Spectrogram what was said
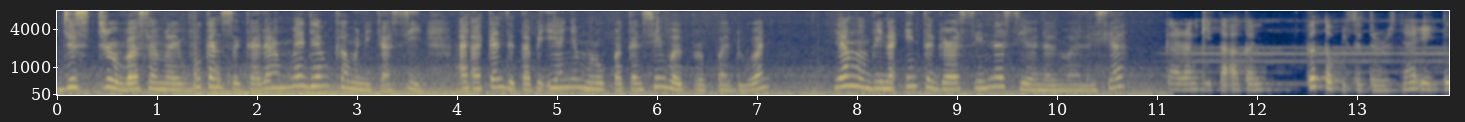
Justru bahasa Melayu bukan sekadar medium komunikasi, akan tetapi ianya merupakan simbol perpaduan yang membina integrasi nasional Malaysia. Sekarang kita akan ke topik seterusnya iaitu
